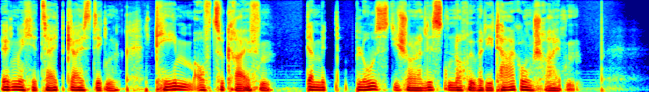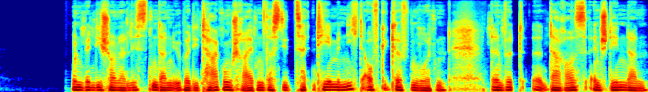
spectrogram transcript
irgendwelche zeitgeistigen Themen aufzugreifen, damit bloß die Journalisten noch über die Tagung schreiben. Und wenn die Journalisten dann über die Tagung schreiben, dass die Themen nicht aufgegriffen wurden, dann wird äh, daraus entstehen dann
